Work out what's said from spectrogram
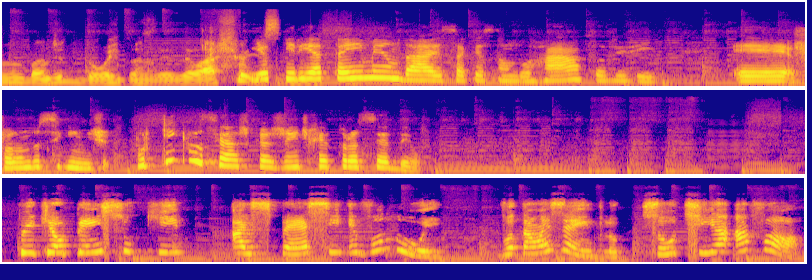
um, bando de doido, às vezes, eu acho e isso. Eu queria até emendar essa questão do Rafa, Vivi, é, falando o seguinte: por que, que você acha que a gente retrocedeu? Porque eu penso que a espécie evolui. Vou dar um exemplo. Sou tia-avó.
